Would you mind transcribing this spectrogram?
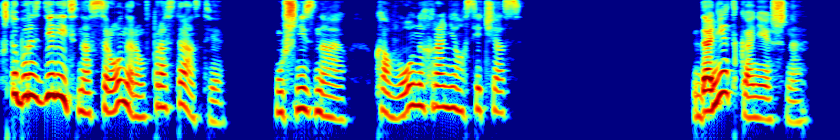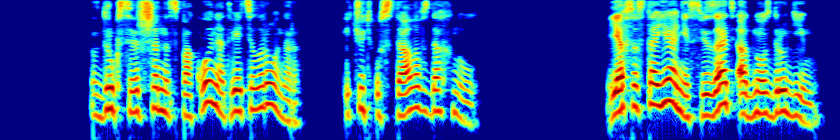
чтобы разделить нас с Ронором в пространстве. Уж не знаю, кого он охранял сейчас. «Да нет, конечно!» Вдруг совершенно спокойно ответил Ронер и чуть устало вздохнул. «Я в состоянии связать одно с другим.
